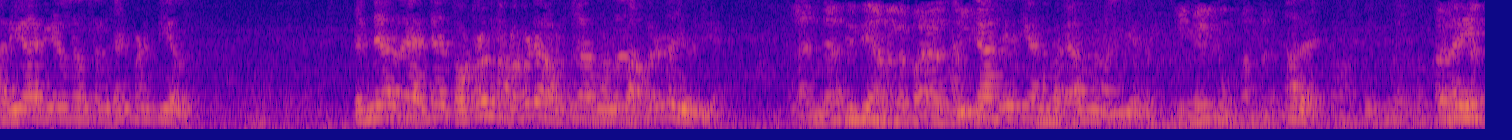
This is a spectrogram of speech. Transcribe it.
അധികാരികളുടെ ശ്രദ്ധയിൽപ്പെടുത്തിയത്. പിന്നെ അതിന്റെ തുടർ നടപടി നടത്തുക എന്നുള്ളത് അവരുടെ ജോലിയാണ്. അഞ്ചാം തീയതിയാണല്ലോ പരാതി. അഞ്ചാം തീയതിയാണ് പരാതി നൽകിയത്. ഇമെയിൽ മുഖാന്തരം. അതെ. ഈ-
